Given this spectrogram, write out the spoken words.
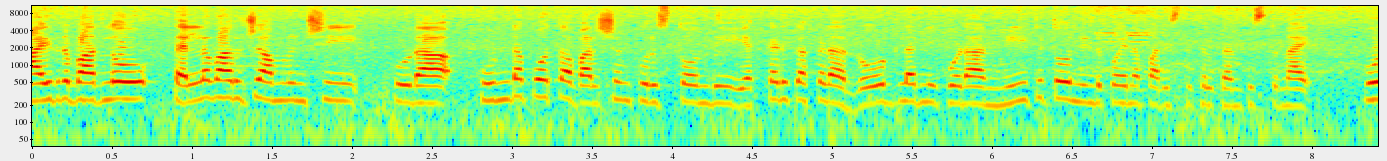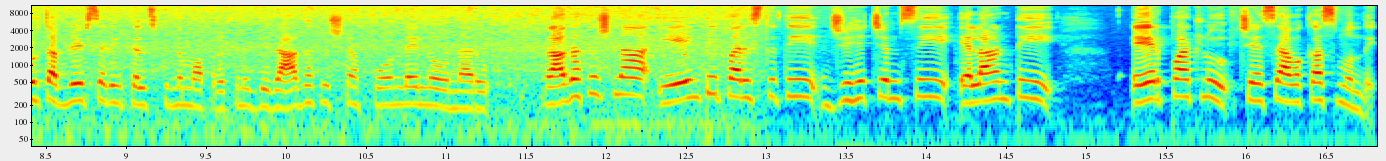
హైదరాబాద్లో తెల్లవారుజాము నుంచి కూడా కుండపోత వర్షం కురుస్తోంది. ఎక్కడికక్కడ రోడ్లన్నీ కూడా నీటితో నిండిపోయిన పరిస్థితులు కనిపిస్తున్నాయి. పూర్తి అప్డేట్స్ అడిగి తెలుసుకుందాం. మా ప్రతినిధి రాధాకృష్ణ ఫోన్ లైన్లో ఉన్నారు. రాధాకృష్ణ ఏంటి పరిస్థితి? జిహెచ్ఎంసీ ఎలాంటి ఏర్పాట్లు చేసే అవకాశం ఉంది?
